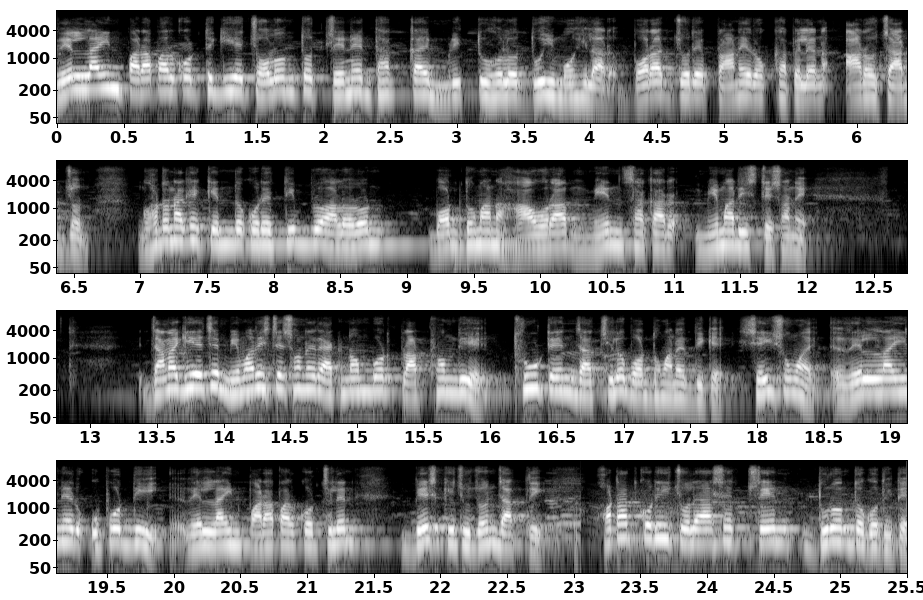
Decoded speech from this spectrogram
রেল লাইন পারাপার করতে গিয়ে চলন্ত ট্রেনের ধাক্কায় মৃত্যু হলো দুই মহিলার। বরাত জোরে প্রাণে রক্ষা পেলেন আরও চারজন। ঘটনাকে কেন্দ্র করে তীব্র আলোড়ন বর্ধমান হাওড়া মেন শাখার মেমারি স্টেশনে। জানা গিয়েছে, মেমারি স্টেশনের এক নম্বর প্ল্যাটফর্ম দিয়ে থ্রু ট্রেন যাচ্ছিল বর্ধমানের দিকে। সেই সময় রেল লাইনের উপর দিয়ে রেল লাইন পারাপার করছিলেন বেশ কিছুজন যাত্রী। হঠাৎ করেই চলে আসে ট্রেন দুরন্ত গতিতে।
